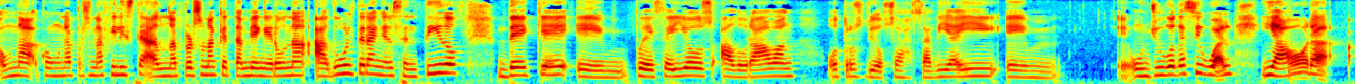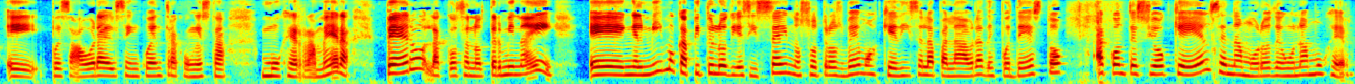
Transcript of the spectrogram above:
una, con una persona filistea, una persona que también era una adúltera en el sentido de que em, pues ellos adoraban otros dioses. Había ahí em, eh, un yugo desigual y ahora eh, pues ahora él se encuentra con esta mujer ramera. Pero la cosa no termina ahí. En el mismo capítulo 16 nosotros vemos que dice la palabra, después de esto aconteció que él se enamoró de una mujer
